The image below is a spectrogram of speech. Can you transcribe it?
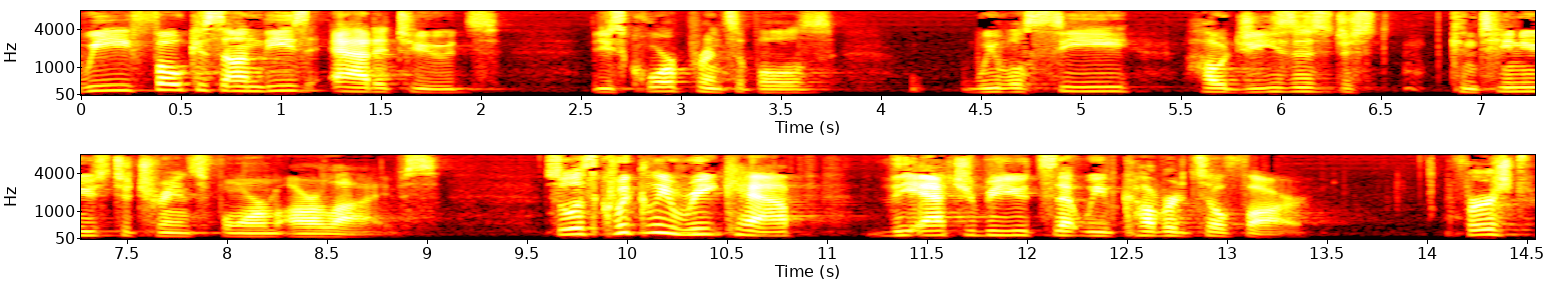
we focus on these attitudes, these core principles, we will see how Jesus just continues to transform our lives. So let's quickly recap the attributes that we've covered so far. First,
